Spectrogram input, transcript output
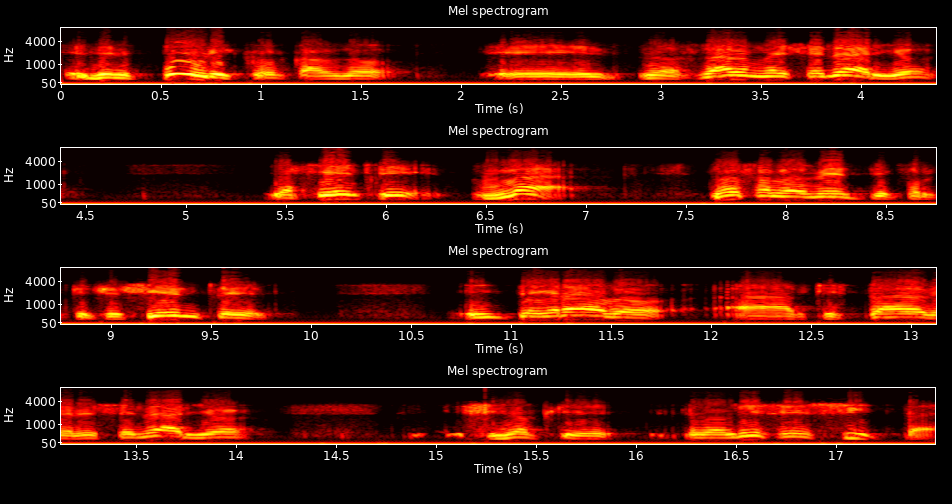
en el público cuando eh, nos dan un escenario, la gente va, no solamente porque se siente integrado al que está del escenario, sino que lo necesita.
